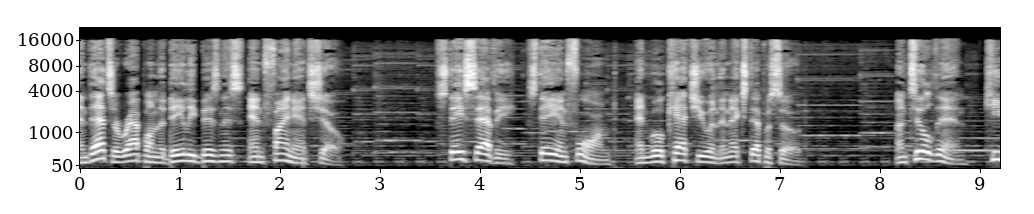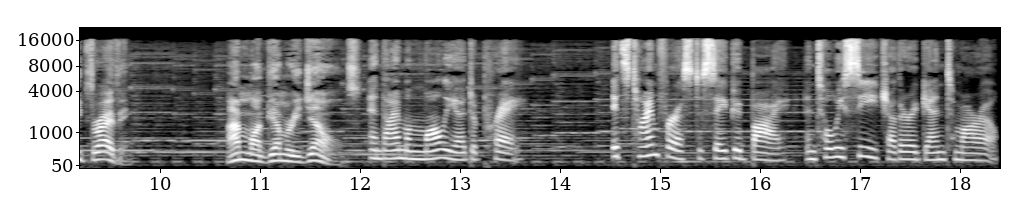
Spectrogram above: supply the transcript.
And that's a wrap on the Daily Business and Finance Show. Stay savvy, stay informed, and we'll catch you in the next episode. Until then, keep thriving. I'm Montgomery Jones. And I'm Amalia Dupre. It's time for us to say goodbye until we see each other again tomorrow.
